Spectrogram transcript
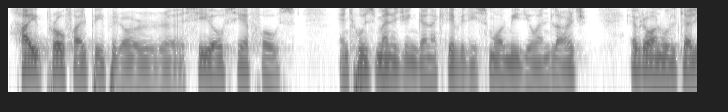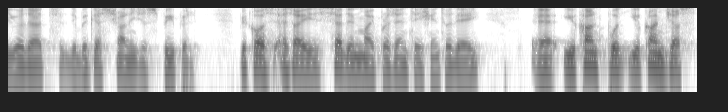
high-profile people or uh, CEOs, CFOs, and who's managing an activity, small, medium, and large, everyone will tell you that the biggest challenge is people, because as I said in my presentation today, uh, you can't put, you can't just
